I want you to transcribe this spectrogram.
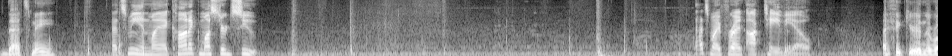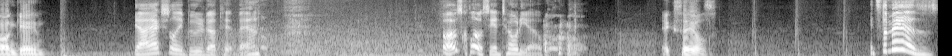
that's me. That's me in my iconic mustard suit. That's my friend Octavio. I think you're in the wrong game. Yeah, I actually booted up Hitman. Oh, that was close, Antonio. Exhales. It's the Miz!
